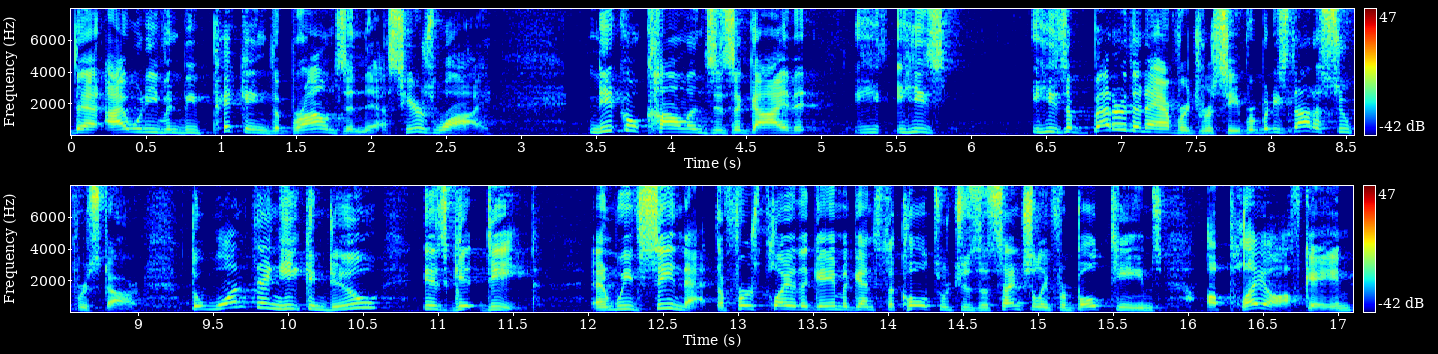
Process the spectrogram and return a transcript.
that I would even be picking the Browns in this. Here's why. Nico Collins is a guy that he, he's he's a better than average receiver, but he's not a superstar. The one thing he can do is get deep. And we've seen that. The first play of the game against the Colts, which was essentially for both teams a playoff game,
